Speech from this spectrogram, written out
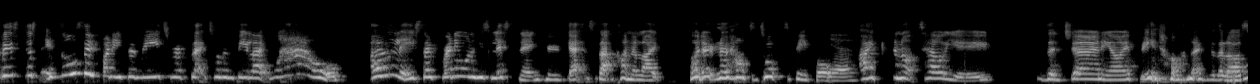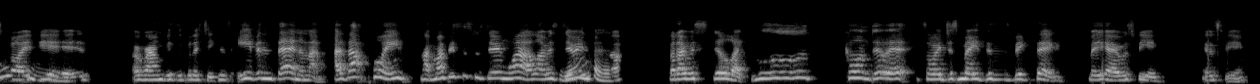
it's just it's also funny for me to reflect on and be like wow only so for anyone who's listening who gets that kind of like oh, i don't know how to talk to people yeah. i cannot tell you the journey i've been on over the last Ooh. five years around visibility because even then and at, at that point like my business was doing well i was doing yeah. stuff but i was still like can't do it so i just made this big thing but yeah it was for you it was for you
